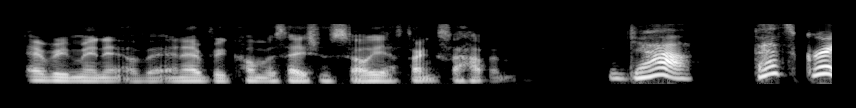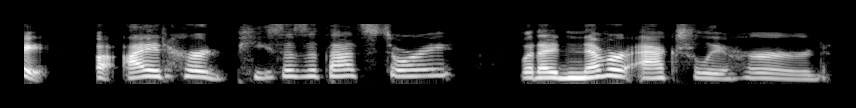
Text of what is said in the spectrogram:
every minute of it and every conversation. So yeah, thanks for having me. Yeah, that's great. I had heard pieces of that story, but I'd never actually heard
